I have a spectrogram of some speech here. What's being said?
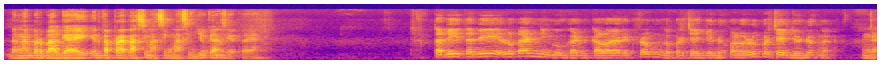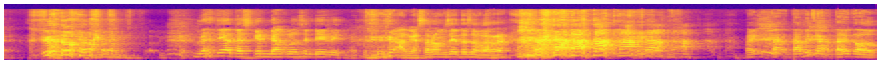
dengan berbagai interpretasi masing-masing juga sih itu ya. Tadi tadi lu kan nyinggung kan kalau Eric Fromm nggak percaya jodoh, kalau lu percaya jodoh nggak? Enggak Berarti atas kehendak lo sendiri. agak serem sih itu sebenarnya tapi ta- tapi tapi kalau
